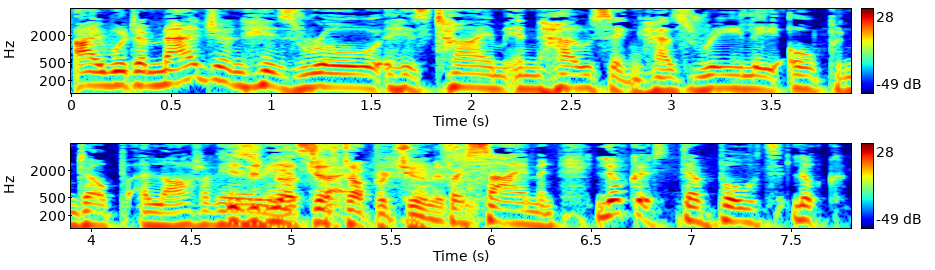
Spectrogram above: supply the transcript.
I would imagine his role, his time in housing has really opened up a lot of Is it not just for, opportunism? for Simon? Look at they're both. Look,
